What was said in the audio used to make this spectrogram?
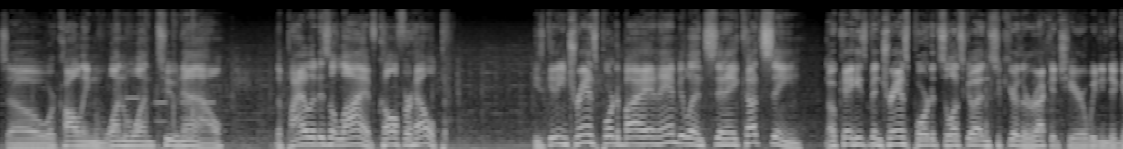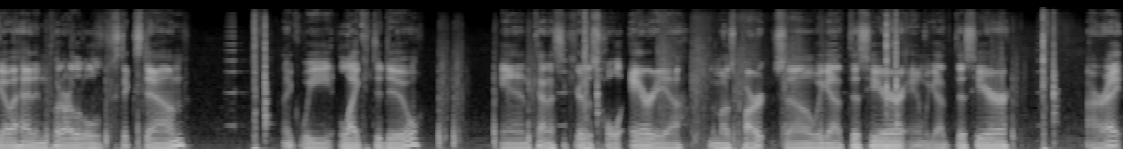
So, we're calling 112 now. The pilot is alive. Call for help. He's getting transported by an ambulance in a cutscene. Okay, he's been transported, so let's go ahead and secure the wreckage here. We need to go ahead and put our little sticks down, like we like to do, and kind of secure this whole area for the most part. So we got this here, and we got this here. All right,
